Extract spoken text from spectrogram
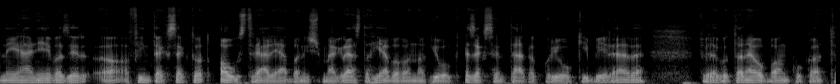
néhány év azért a fintech szektort Ausztráliában is megrázta, hiába vannak jók, ezek szerint tehát akkor jó kibérelve, főleg ott a neobankokat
